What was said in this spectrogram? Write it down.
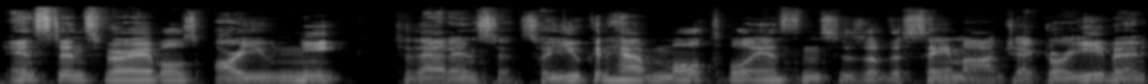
Instance variables are unique to that instance. So you can have multiple instances of the same object or even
